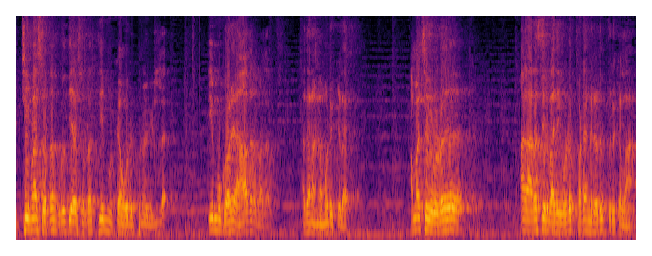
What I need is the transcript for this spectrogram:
நிச்சயமா சொல்றேன் உறுதியா சொல்றேன் திமுக உறுப்பினர் இல்ல. திமுக ஆதரவாளர். அதை நாங்க மறுக்கல. அமைச்சர்களோடு அது அரசியல்வாதிகளோட படங்கள் எடுத்திருக்கலாம்.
